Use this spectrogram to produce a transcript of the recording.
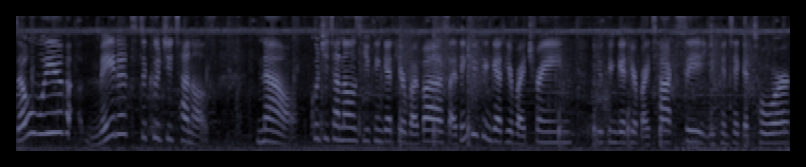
So we've made it to Cu Chi Tunnels. Now, Cu Chi Tunnels, you can get here by bus. I think you can get here by train. You can get here by taxi. You can take a tour.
